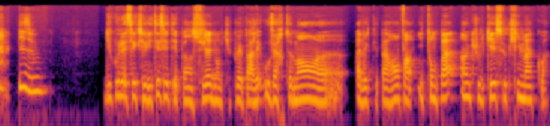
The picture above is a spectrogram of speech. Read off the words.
Bisous. Du coup, la sexualité, c'était pas un sujet dont tu pouvais parler ouvertement euh, avec tes parents. Enfin, ils t'ont pas inculqué ce climat, quoi.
